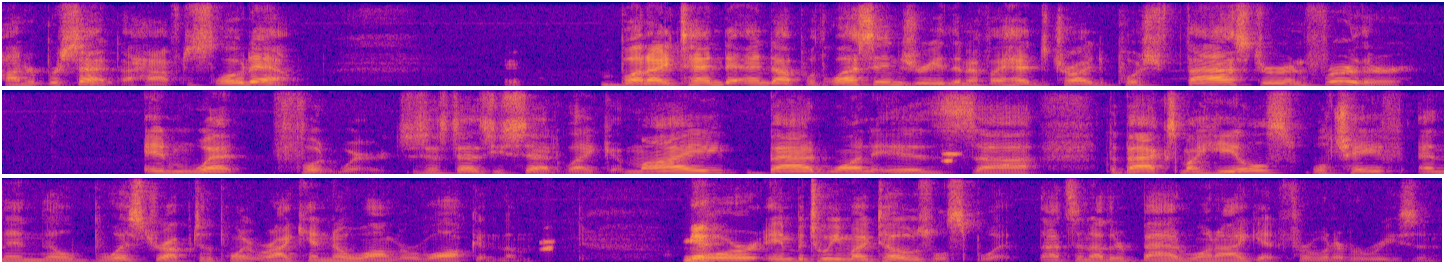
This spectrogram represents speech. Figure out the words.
100%. I have to slow down. But I tend to end up with less injury than if I had to try to push faster and further in wet footwear. Just as you said, like my bad one is uh, the backs of my heels will chafe and then they'll blister up to the point where I can no longer walk in them. Yeah. Or in between my toes will split. That's another bad one I get for whatever reason.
